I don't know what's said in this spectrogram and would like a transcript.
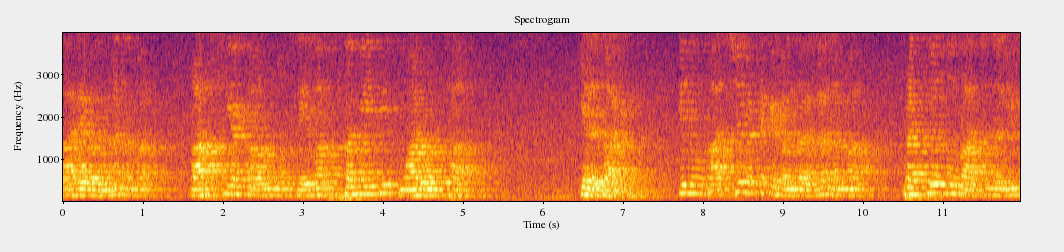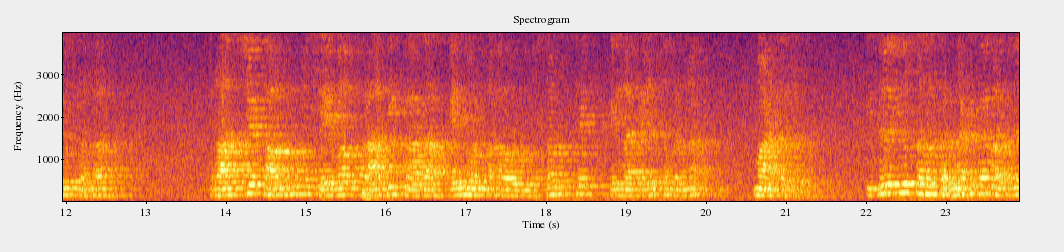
ಕಾರ್ಯವನ್ನು ನಮ್ಮ ರಾಷ್ಟ್ರೀಯ ಕಾನೂನು ಸೇವಾ ಸಮಿತಿ ಮಾಡುವಂತಹ ಕೆಲಸ ಆಗಿದೆ. ಇನ್ನು ರಾಜ್ಯ ಮಟ್ಟಕ್ಕೆ ಬಂದಾಗ ನಮ್ಮ ಪ್ರತಿಯೊಂದು ರಾಜ್ಯದಲ್ಲಿಯೂ ಸಹ ರಾಜ್ಯ ಕಾನೂನು ಸೇವಾ ಪ್ರಾಧಿಕಾರ ಎನ್ನುವಂತಹ ಒಂದು ಸಂಸ್ಥೆ ಎಲ್ಲ ಕೆಲಸವನ್ನ ಮಾಡ್ತದೆ. ಇದರಲ್ಲಿಯೂ ಸಹ ಕರ್ನಾಟಕ ರಾಜ್ಯ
